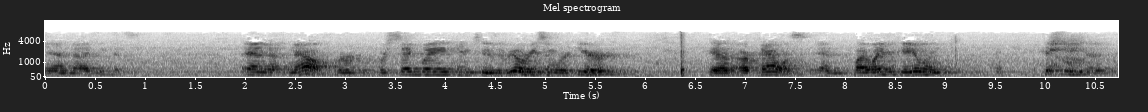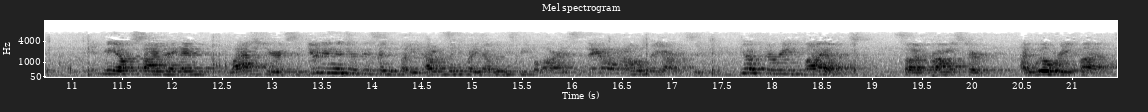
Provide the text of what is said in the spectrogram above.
And I think that's. And now we're, we're segueing into the real reason we're here, and our palace. And my wife Galen hit me, uh, hit me upside the head last year and said, You didn't introduce anybody. How does anybody know who these people are? I said, They don't know who they are. I said, You have to read bios. So I promised her, I will read bios.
